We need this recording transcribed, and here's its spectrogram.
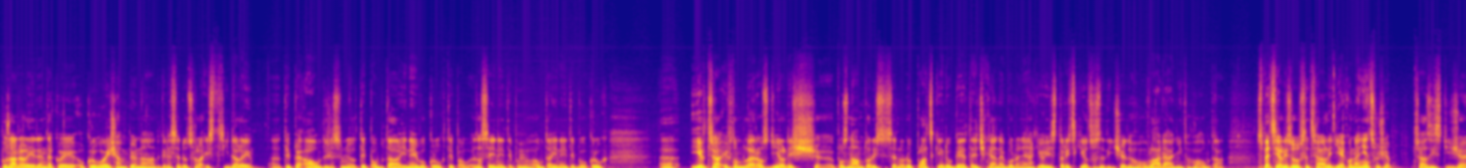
pořádali jeden takový okruhový šampionát, kde se docela i střídali e, typy aut, že jsem měl typ auta, jiný okruh, typ, zase jiný typ hmm. auta, jiný typ okruh. E, je třeba i v tomhle rozdíl, když poznám to, když si sednu do placky, do GT nebo do nějakého historického, co se týče toho ovládání toho auta? Specializují se třeba lidi jako na něco, že třeba zjistí, že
